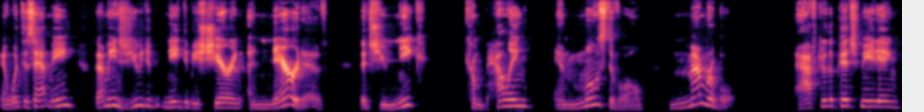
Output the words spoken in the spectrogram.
And what does that mean? That means you need to be sharing a narrative that's unique, compelling, and most of all, memorable. After the pitch meeting,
